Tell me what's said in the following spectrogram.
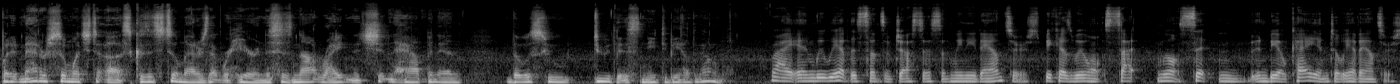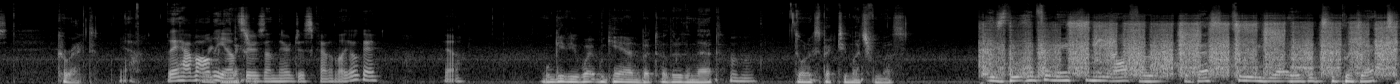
But it matters so much to us because it still matters that we're here and this is not right and it shouldn't happen. And those who do this need to be held accountable. Right, and we, we have this sense of justice, and we need answers because we won't sit we won't sit and, and be okay until we have answers. Correct. Yeah, they have all the answers, and they're just kind of like, okay, yeah. We'll give you what we can, but other than that, Mm-hmm. don't expect too much from us. Is the information you offer the best clue you are able to project?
